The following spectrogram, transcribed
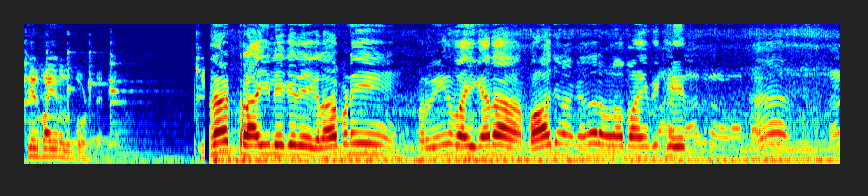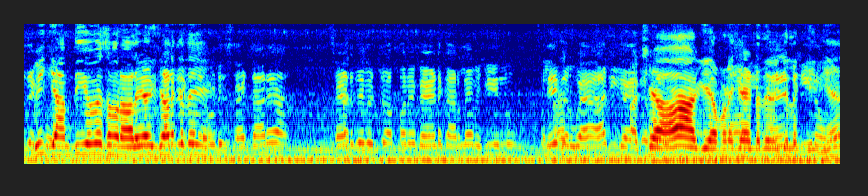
ਫਿਰ ਬਾਈ ਨੂੰ ਰਿਪੋਰਟ ਦਿੰਦੇ ਹਾਂ। ਕਹਿੰਦਾ ਟਰਾਈ ਲੈ ਕੇ ਦੇਖ ਲਾ ਆਪਣੀ ਪ੍ਰਵੀਨ ਬਾਈ ਕਹਿੰਦਾ ਬਾਅਦ ਨਾ ਕਹਿੰਦਾ ਰੌਲਾ ਪਾਈ ਵੀ ਖੇਤ ਹੈ ਵੀ ਜਾਂਦੀ ਹੋਵੇ ਸਮਰਾਲੇ ਵਾਲੀ ਸੜਕ ਤੇ। ਥੋੜੀ ਸੈੱਟ ਆ ਰਿਹਾ। ਦੇ ਵਿੱਚੋਂ ਆਪਾਂ ਨੇ ਬੈਂਡ ਕਰ ਲਿਆ ਮਸ਼ੀਨ ਨੂੰ ਪਲੇ ਕਰੂਗਾ ਆ ਜੀ ਅੱਛਾ ਆ ਆ ਗਈ ਆਪਣੇ ਸ਼ੈੱਡ ਦੇ ਵਿੱਚ ਲੱਗੀ ਦੀਆਂ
